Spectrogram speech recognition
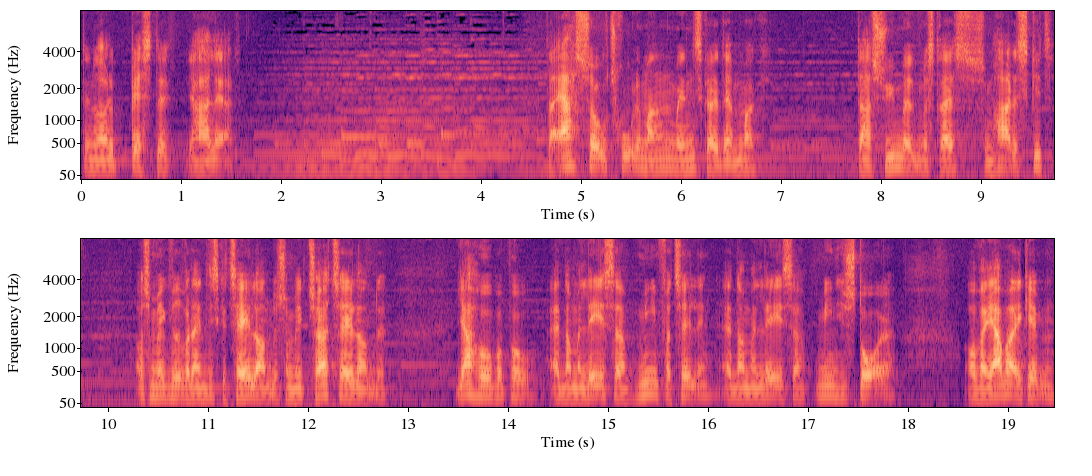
Det er noget af det bedste, jeg har lært. Der er så utrolig mange mennesker i Danmark, der er sygemeldt med stress, som har det skidt, og som ikke ved, hvordan de skal tale om det, som ikke tør tale om det. Jeg håber på, at når man læser min fortælling, at når man læser min historie, og hvad jeg var igennem,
